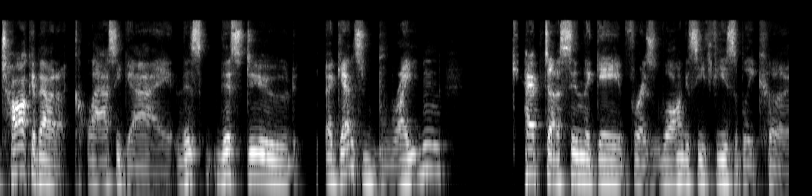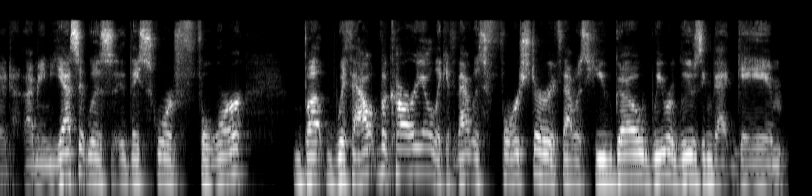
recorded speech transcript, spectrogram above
talk about a classy guy. This this dude against Brighton kept us in the game for as long as he feasibly could. I mean, yes, it was they scored four, but without Vicario, like if that was Forster, if that was Hugo, we were losing that game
